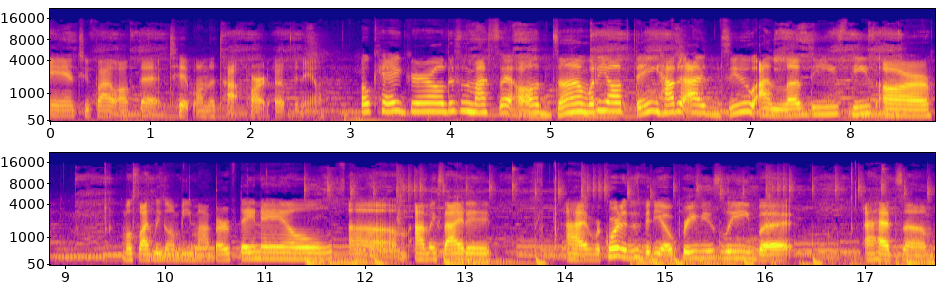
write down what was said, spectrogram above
and to file off that tip on the top part of the nail. Okay, girl, this is my set all done. What do y'all think? How did I do? I love these. These are most likely gonna be my birthday nails. Um, I'm excited. I recorded this video previously, but I had some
